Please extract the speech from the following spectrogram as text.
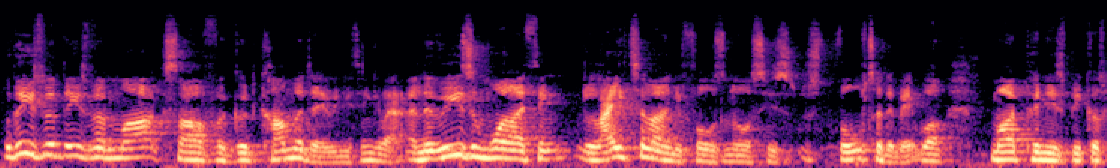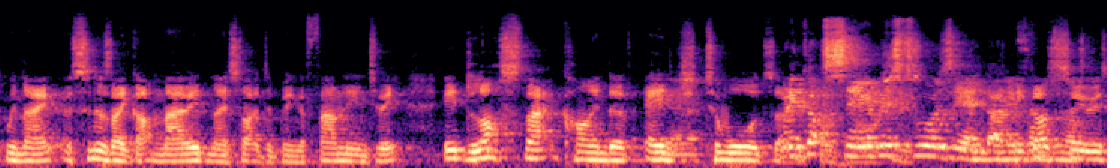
Well, these were these were marks of a good comedy when you think about it. And the reason why I think later Only Fools and Horses faltered a bit, well, my opinion is because when they, as soon as they got married and they started to bring a family into it, it lost that kind of edge Yeah. towards. But it got serious towards the end. Only It got Fools and serious,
